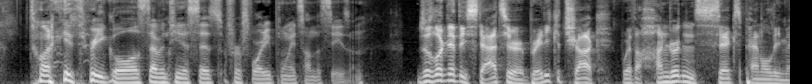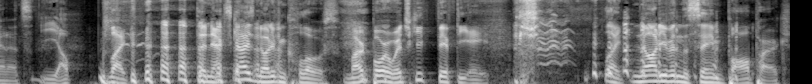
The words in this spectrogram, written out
23 goals, 17 assists for 40 points on the season. Just looking at these stats here, Brady Tkachuk with 106 penalty minutes. Yep. Like the next guy's not even close. Mark Borowiecki, 58. like not even the same ballpark.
